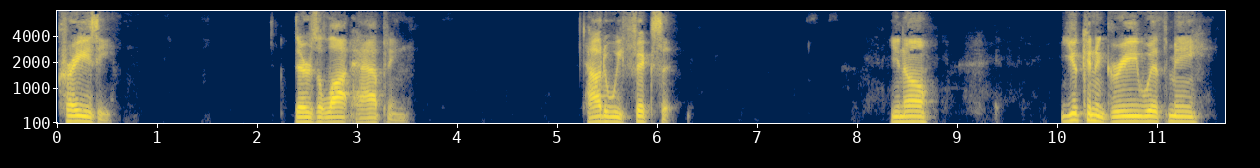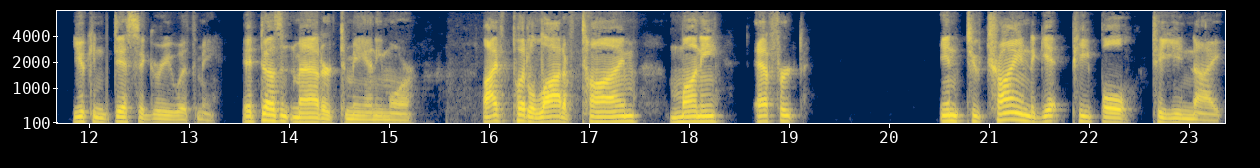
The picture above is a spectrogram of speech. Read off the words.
Crazy. There's a lot happening. How do we fix it? You know, you can agree with me, you can disagree with me. It doesn't matter to me anymore. I've put a lot of time, money, effort into trying to get people to unite.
